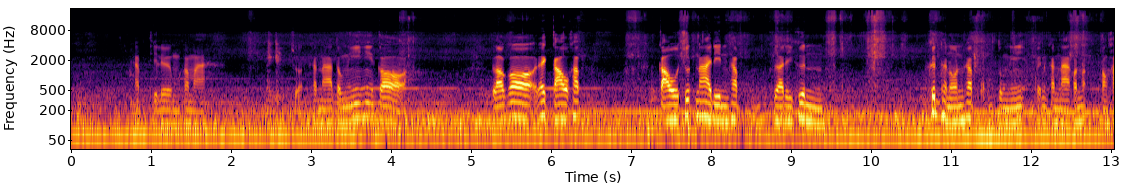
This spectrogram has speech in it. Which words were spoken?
ำครับที่เริ่มเข้ามา ส่วนคันนาตรงนี้ก็ เราก็ได้เกาครับ เกาชุดหน้าดินครับ เพื่อที่ขึ้นขึ้นถนนครับ ตรงนี้เป็นคันนาทองค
